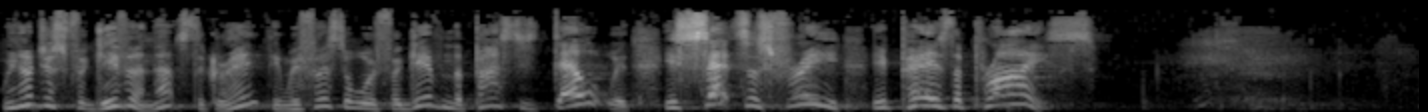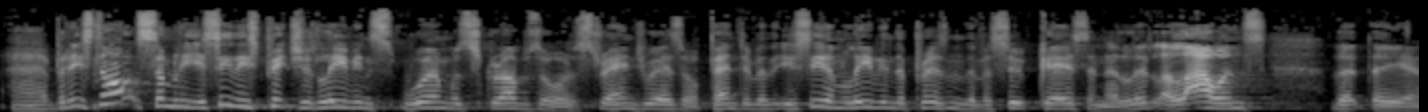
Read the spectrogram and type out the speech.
we're not just forgiven. That's the great thing. We first of all, we're forgiven. The past is dealt with. He sets us free. He pays the price. Uh, but it's not somebody, you see these pictures leaving Wormwood Scrubs or Strangeways or Pentonville, you see them leaving the prison, have a suitcase and a little allowance that the, uh,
